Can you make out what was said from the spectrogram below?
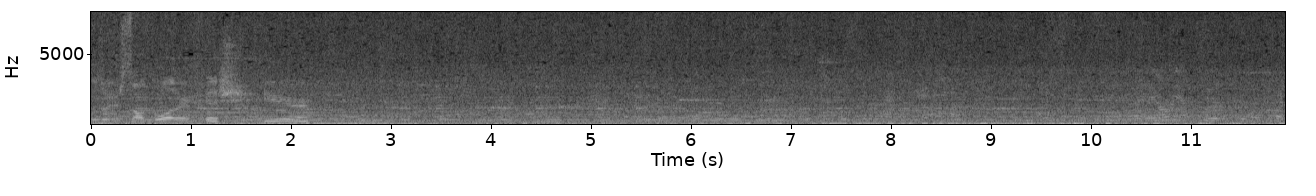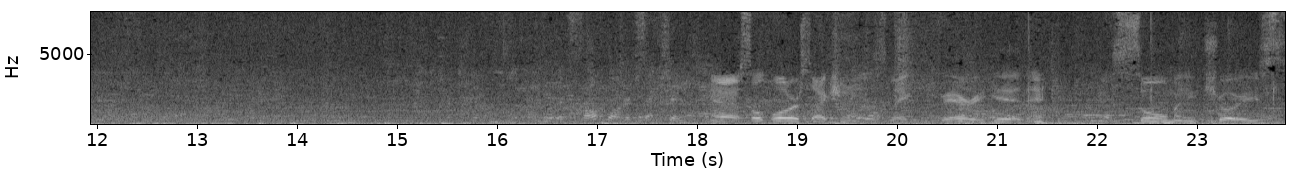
Those are saltwater fish here. Saltwater section. Yeah, saltwater section is like very good, eh? Has so many choice.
